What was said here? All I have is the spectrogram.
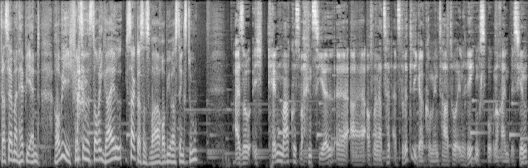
Das wäre mein Happy End. Robby, ich finde deine Story geil. Ich sag, dass es war. Robby, was denkst du? Also ich kenne Markus Weinziel äh, äh, aus meiner Zeit als Drittliga-Kommentator in Regensburg noch ein bisschen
